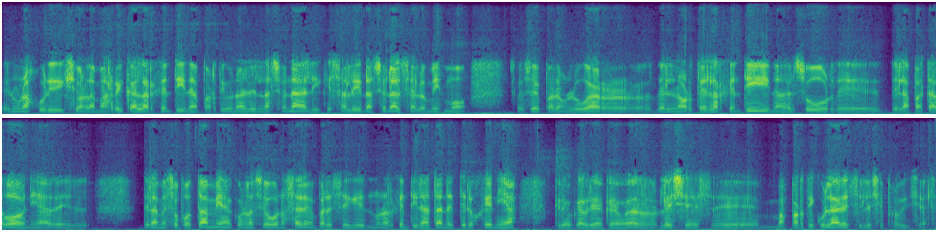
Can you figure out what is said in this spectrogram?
en una jurisdicción la más rica de la Argentina a partir de una ley nacional y que esa ley nacional sea lo mismo, yo sé, para un lugar del norte de la Argentina, del sur, de, de la Patagonia, del, de la Mesopotamia con la ciudad de Buenos Aires, me parece que en una Argentina tan heterogénea creo que habría que haber leyes eh, más particulares y leyes provinciales.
